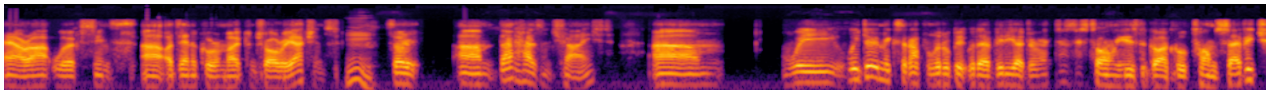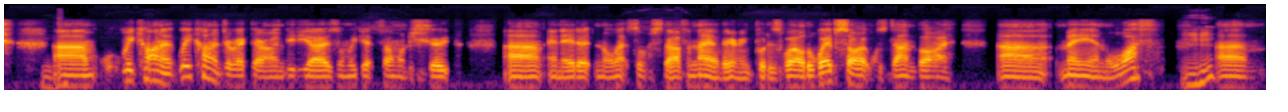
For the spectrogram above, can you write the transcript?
our artwork since uh, Identical Remote Control Reactions. Mm. So um, that hasn't changed. Um, we we do mix it up a little bit with our video directors. This time we used a guy called Tom Savage. Mhm. Um, we kind of we kind of direct our own videos and we get someone to shoot um, and edit and all that sort of stuff, and they have their input as well. The website was done by uh, me and my wife. hmm Um,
